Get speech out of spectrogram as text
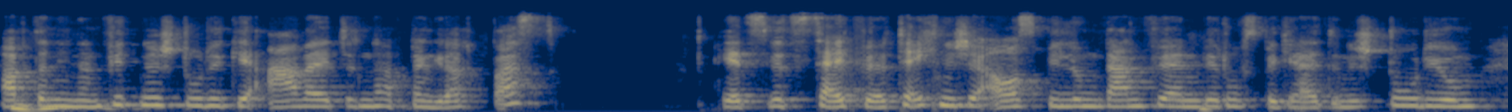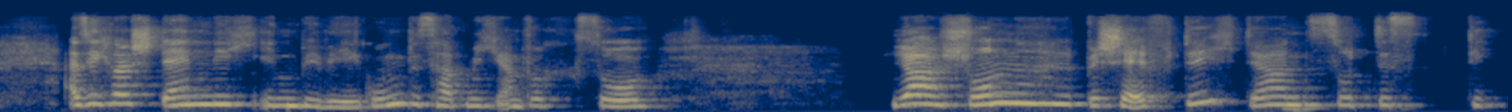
habe dann mhm. in einem Fitnessstudio gearbeitet und habe dann gedacht, passt, Jetzt wird es Zeit für eine technische Ausbildung, dann für ein berufsbegleitendes Studium. Also ich war ständig in Bewegung. Das hat mich einfach so, ja, schon beschäftigt. Ja, und mhm. so das, die,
